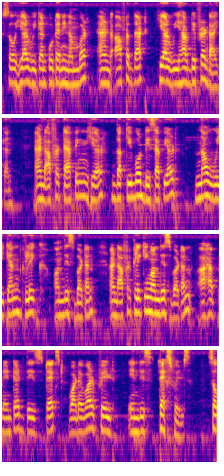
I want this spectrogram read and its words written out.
So here we can put any number and after that here we have different icon. And after tapping here the keyboard disappeared. Now we can click on this button and after clicking on this button i have printed this text whatever field in this text fields so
